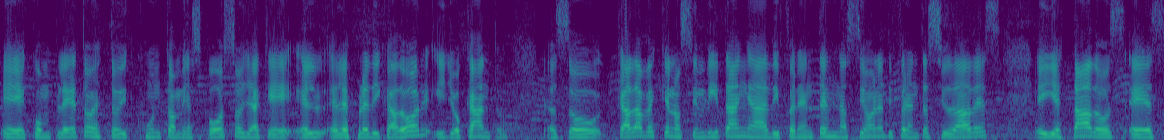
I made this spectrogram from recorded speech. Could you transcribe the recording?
eh, completo. Estoy junto a mi esposo, ya que él, es predicador y yo canto. So, cada vez que nos invitan a diferentes naciones, diferentes ciudades eh, y estados, es,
